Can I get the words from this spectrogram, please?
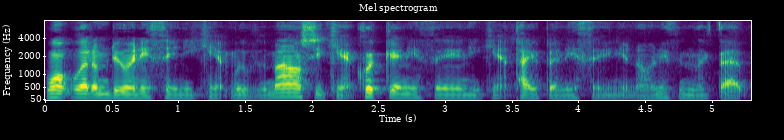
won't let him do anything. He can't move the mouse. He can't click anything. He can't type anything, you know, anything like that.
